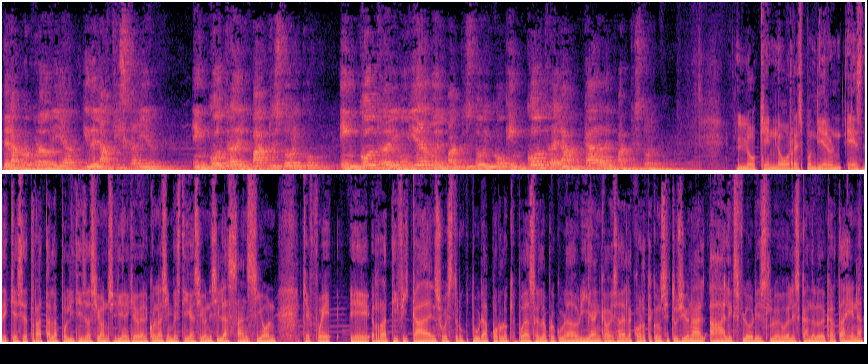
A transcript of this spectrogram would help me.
de la Procuraduría y de la Fiscalía en contra del pacto histórico, en contra del gobierno del pacto histórico, en contra de la bancada del pacto histórico. Lo que no respondieron es de qué se trata la politización, si tiene que ver con las investigaciones y la sanción que fue eh, ratificada en su estructura por lo que puede hacer la Procuraduría en cabeza de la Corte Constitucional a Alex Flores luego del escándalo de Cartagena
